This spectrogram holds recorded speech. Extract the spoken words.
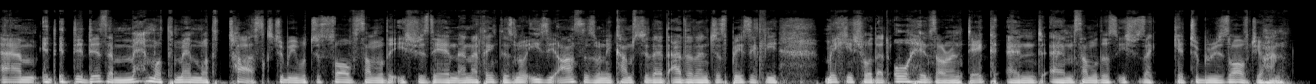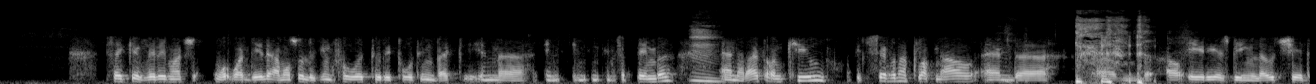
um, it, it, it is a mammoth, mammoth task to be able to solve some of the issues there. And, and I think there's no easy answers when it comes to that other than just basically making sure that all hands are on deck and um, some of those issues that get to be resolved, Johann. Thank you very much, Wandile. I'm also looking forward to reporting back in uh, in, in, in, September. Mm. And right on cue, it's seven o'clock now, and uh, um, our area is being load shed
